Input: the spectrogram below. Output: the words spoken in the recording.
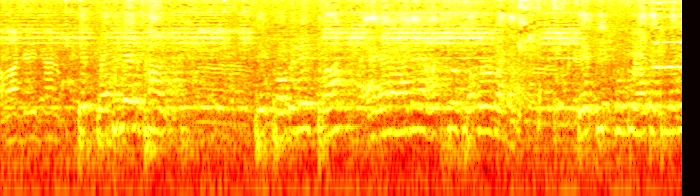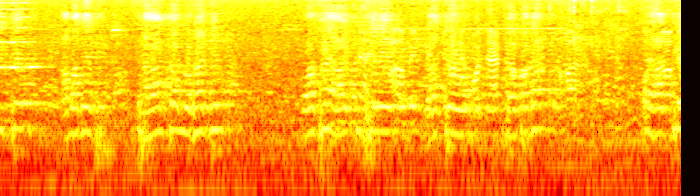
আবার যদি তার প্রভিডেন্ট ফান্ড এগারো হাজার আটশো সতেরো টাকা। ডেভিড কুন্ডুর হাতে তুলে দিচ্ছেন আমাদের সায়ন্তন মুখার্জি? কথায় রাজ্যে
